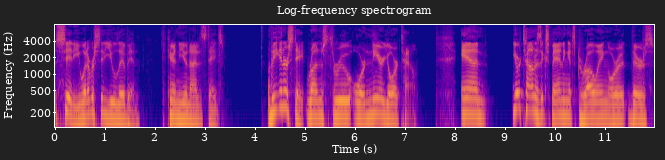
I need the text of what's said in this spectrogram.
city, whatever city you live in here in the United States, the interstate runs through or near your town. And your town is expanding, it's growing, or there's,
